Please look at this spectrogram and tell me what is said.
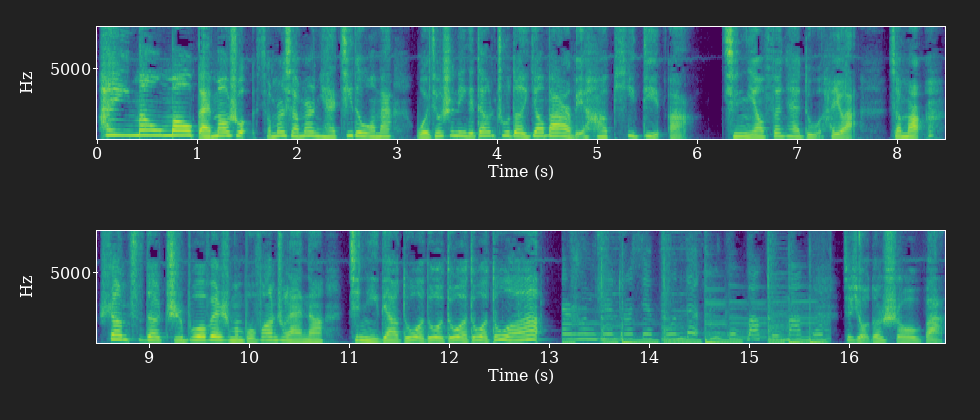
黑猫猫白猫说：“小妹儿小妹儿，你还记得我吗？我就是那个当初的幺八二尾号 PD 啊，请你要分开读。还有啊，小妹儿，上次的直播为什么不放出来呢？请你一定要读我读我读我读我读我。”就有的时候吧，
